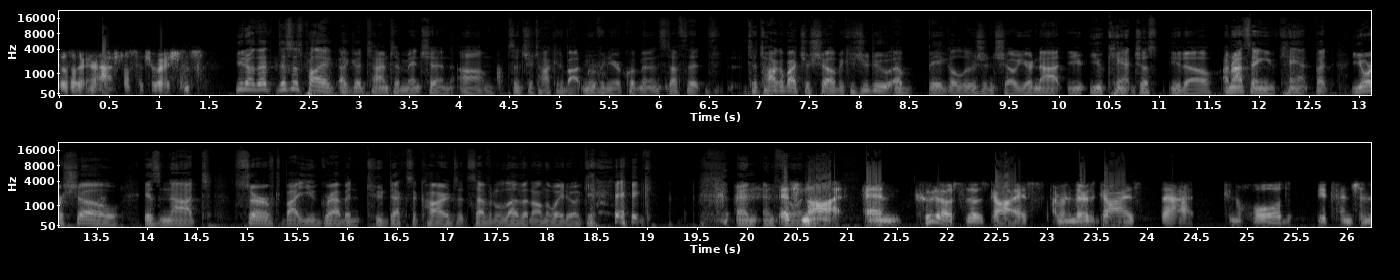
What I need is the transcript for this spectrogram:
those other international situations. You know that this is probably a, a good time to mention, um, since you're talking about moving your equipment and stuff, that to talk about your show because you do a big illusion show. You're not you, you can't just you know I'm not saying you can't, but your show is not served by you grabbing two decks of cards at 7-Eleven on the way to a gig. And and It's not. And kudos to those guys. I mean, there's guys that can hold the attention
